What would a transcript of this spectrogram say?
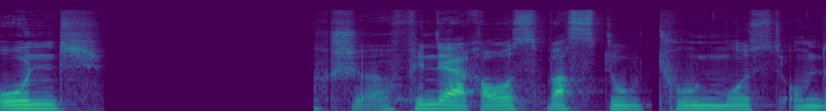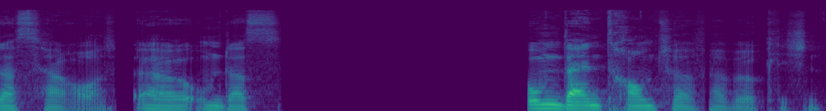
und sch- finde heraus, was du tun musst, um das heraus, äh, um das, um deinen Traum zu verwirklichen.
